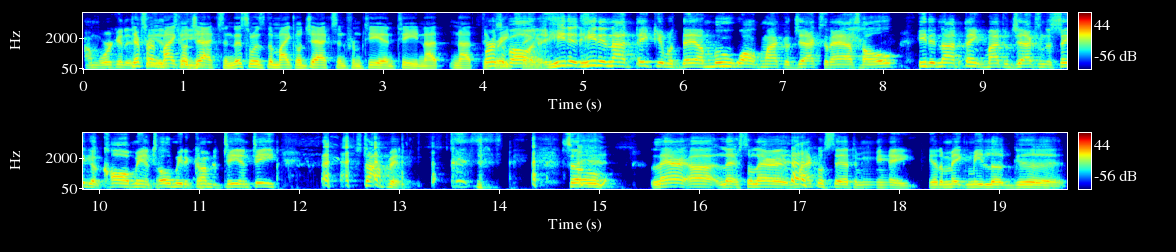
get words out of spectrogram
"I'm working at different TNT. Michael Jackson. This was the Michael Jackson from TNT, not not the First of all, singer. he did he did not think it was damn moonwalk Michael Jackson asshole. He did not think Michael Jackson the singer called me and told me to come to TNT. Stop it. so Larry, uh, so Larry, Michael said to me, "Hey, it'll make me look good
